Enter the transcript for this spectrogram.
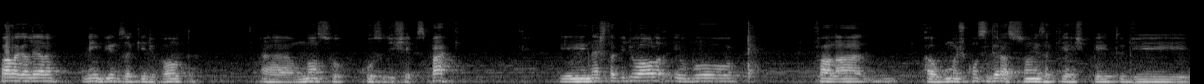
Fala galera, bem-vindos aqui de volta ao nosso curso de ShapeSpark e nesta videoaula eu vou falar algumas considerações aqui a respeito de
